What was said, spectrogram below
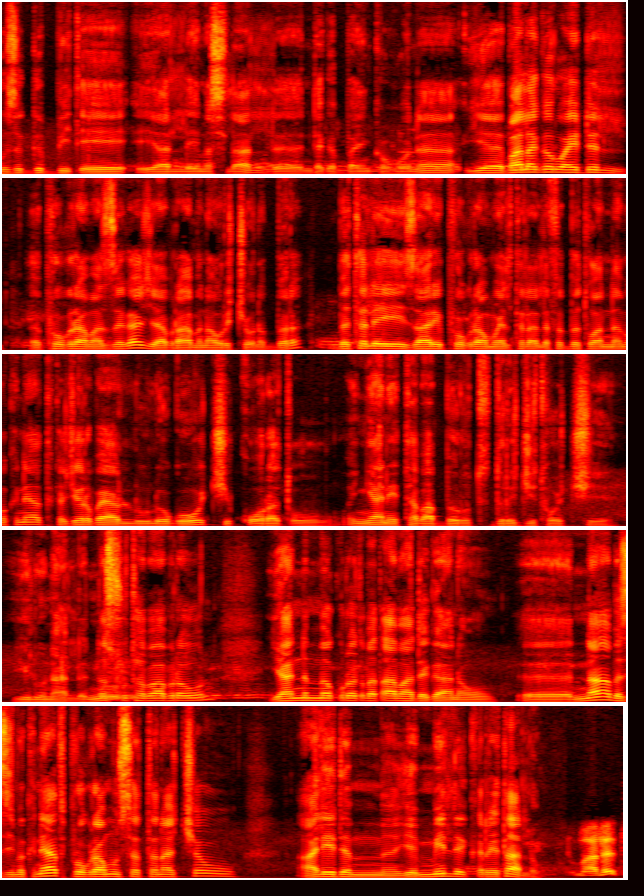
ውዝግብ ቢጤ ያለ ይመስላል። እንደገባኝ ከሆነ የባላገሩ አይድል ፕሮግራም አዘጋጅ አብርሃምን አውርቼው ነበረ። በተለይ ዛሬ ፕሮግራሙ ያልተላለፈበት ዋና ምክንያት ከጀርባ ያሉ ሎጎዎች ይቆረጡ፣ እኛን የተባበሩት ድርጅቶች ይሉናል። እነሱ ተባብረውን ያንን መቁረጥ በጣም አደጋ ነው እና በዚህ ምክንያት ፕሮግራሙን ሰተናቸው አልሄደም የሚል ቅሬታ አለው። ማለት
